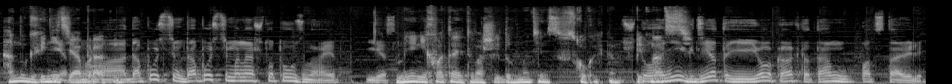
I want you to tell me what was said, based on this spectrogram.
А ну гоните Нет, обратно. Ну, а допустим, допустим, она что-то узнает, если. Мне не хватает ваших далматинцев. Сколько их там? 15? Что они где-то ее как-то там подставили.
